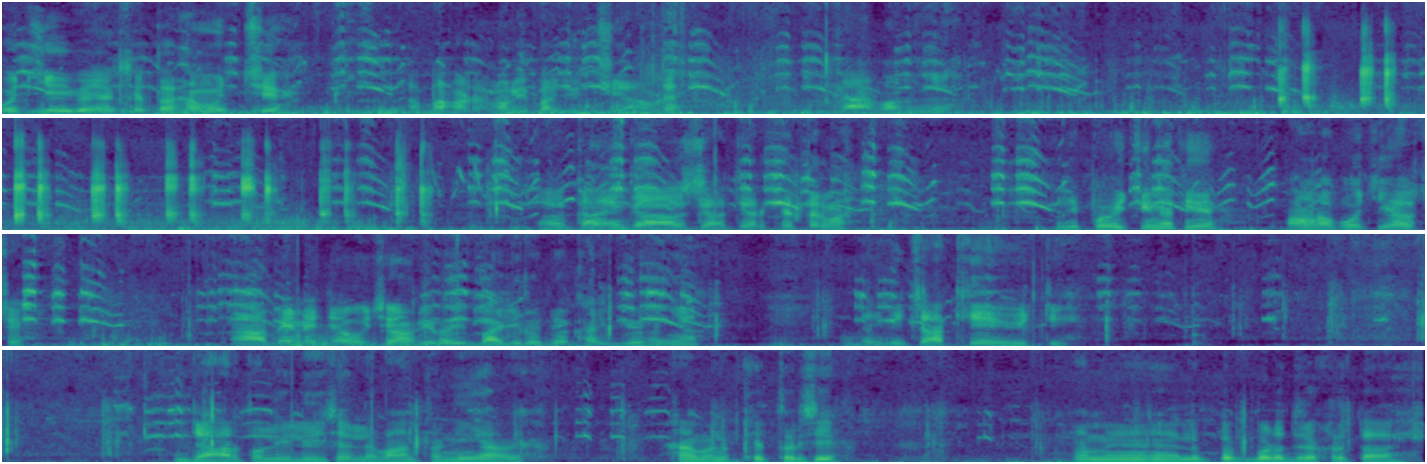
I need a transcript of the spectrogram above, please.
પહોંચી આવી અહીંયા, ખેતર સામું જ છે. આ બાવડા નોલી બાજુ જ છે આપણે. ચાવાનું હવે કાંઈ ગા આવશે અત્યારે ખેતરમાં. હજી પહોંચી નથી હમણાં પહોંચી આવશે. આ બેને જવું છે આપણી બાજુ બાજરો દેખાઈ ગયો છે અહીંયા. એક બી ચાખી એવી વીટી ઝાડ તો લીલી છે એટલે વાંધો નહીં આવે. હા, મને ખેતર છે. અમે લગભગ બળદ રખડતા હોય.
